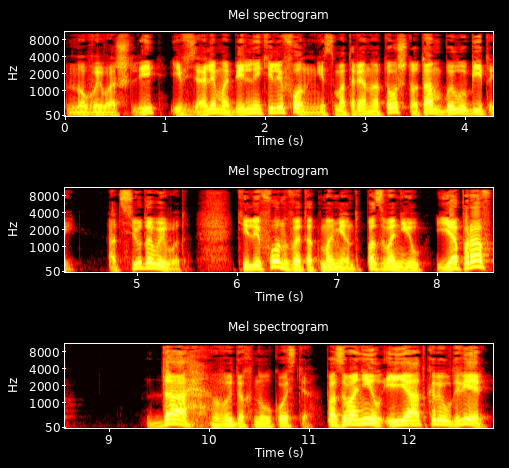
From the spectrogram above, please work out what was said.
Но вы вошли и взяли мобильный телефон, несмотря на то, что там был убитый. Отсюда вывод. Телефон в этот момент позвонил. Я прав? «Да», — выдохнул Костя. «Позвонил, и я открыл дверь».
